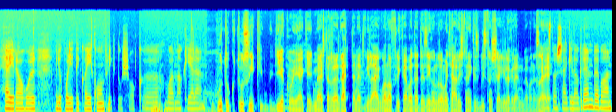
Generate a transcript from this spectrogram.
helyre, ahol mondjuk politikai konfliktusok vannak jelen. Hutuk, tuszik gyilkolják egymást, rettenet világ van Afrikában, tehát ezért gondolom, hogy hál' Istennek ez biztonságilag rendben van ez a hely. Biztonságilag rendben van,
